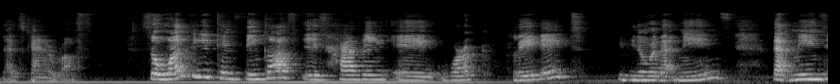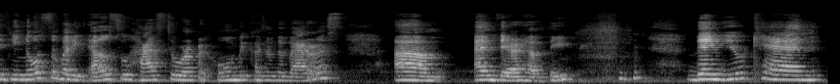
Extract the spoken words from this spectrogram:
That's kind of rough. So one thing you can think of is having a work play date, if you know what that means. That means if you know somebody else who has to work at home because of the virus um, and they're healthy, then you can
